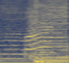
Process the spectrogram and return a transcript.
my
